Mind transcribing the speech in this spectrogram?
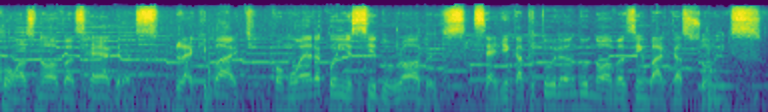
Com as novas regras, Black Bart, como era conhecido Roberts, segue capturando novas embarcações.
